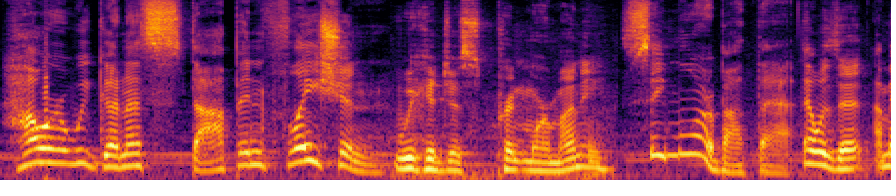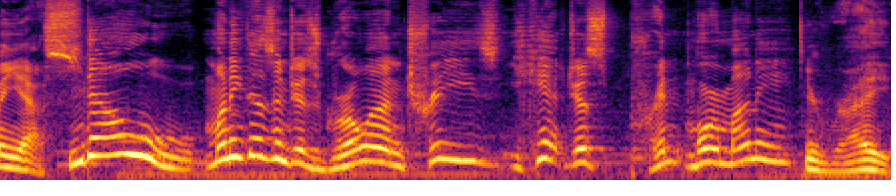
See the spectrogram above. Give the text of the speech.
How are we gonna stop inflation? We could just print more money. Say more about that. That was it. I mean, yes. No! Money doesn't just grow on trees. You can't just print more money. You're right.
